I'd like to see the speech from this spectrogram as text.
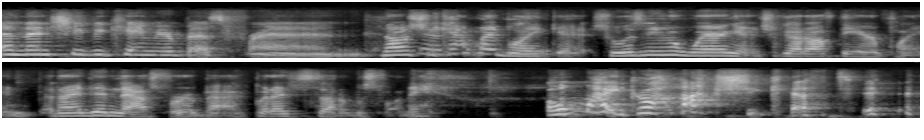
and then she became your best friend no, she kept my blanket. She wasn't even wearing it. She got off the airplane. And I didn't ask for it back, but I just thought it was funny. oh my gosh she kept it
